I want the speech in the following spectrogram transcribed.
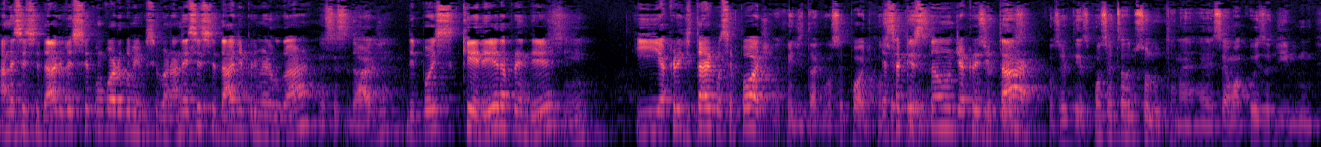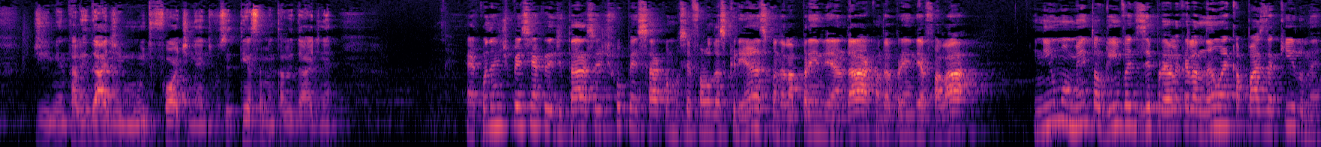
A necessidade, ver se você concorda comigo, Silvana. A necessidade em primeiro lugar. Necessidade. Depois, querer aprender. Sim. E acreditar que você pode. Acreditar que você pode, com Essa certeza. questão de acreditar. Com certeza, com certeza, com certeza absoluta, né? Essa é uma coisa de, de mentalidade muito forte, né? De você ter essa mentalidade, né? É, quando a gente pensa em acreditar, se a gente for pensar, como você falou das crianças, quando ela aprende a andar, quando aprende a falar, em nenhum momento alguém vai dizer para ela que ela não é capaz daquilo, né?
